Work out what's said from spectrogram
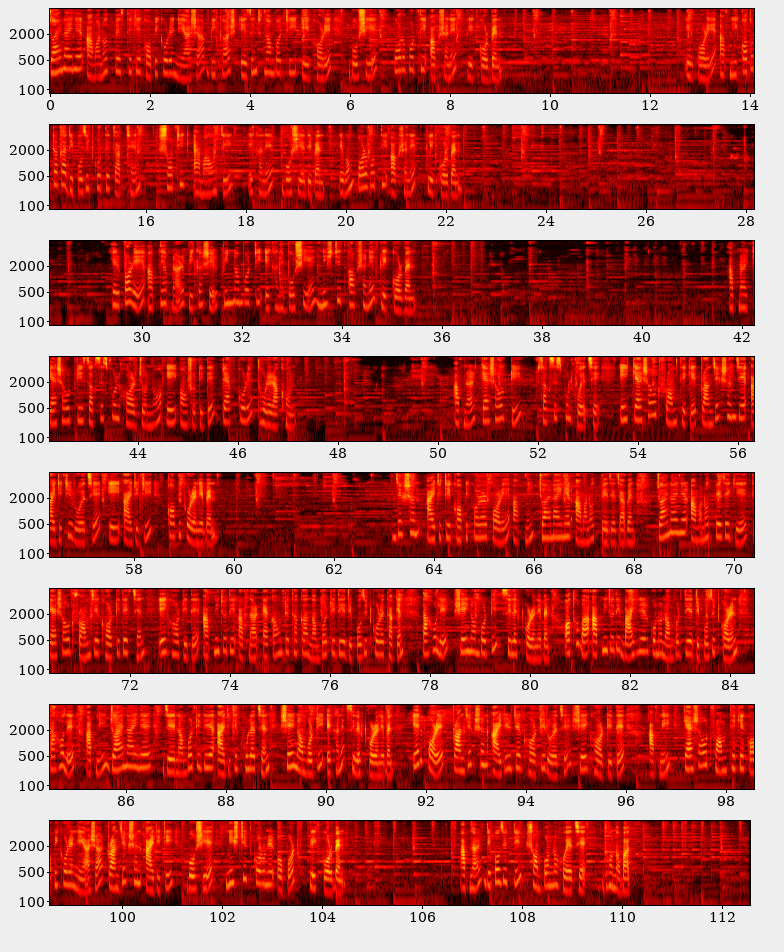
জয় নাইনের আমানত পেজ থেকে কপি করে নিয়ে আসা বিকাশ এজেন্ট নম্বরটি এই ঘরে বসিয়ে পরবর্তী অপশানে ক্লিক করবেন। এরপরে আপনি কত টাকা ডিপোজিট করতে চাচ্ছেন সঠিক অ্যামাউন্টটি এখানে বসিয়ে দিবেন এবং পরবর্তী অপশানে ক্লিক করবেন। এরপরে আপনি আপনার বিকাশের পিন নম্বরটি এখানে বসিয়ে নিশ্চিত অপশানে ক্লিক করবেন। আপনার ক্যাশ আউটটি সাকসেসফুল হওয়ার জন্য এই অংশটিতে ট্যাপ করে ধরে রাখুন। আপনার ক্যাশ আউটটি সাকসেসফুল হয়েছে। এই ক্যাশ আউট ফর্ম থেকে ট্রানজ্যাকশন যে আইডিটি রয়েছে, এই আইডিটি কপি করে নেবেন। ট্রানজেকশন আইডিটি কপি করার পরে আপনি জয়েন আইনের আমানত পেজে যাবেন। জয়েন আইনের আমানত পেজে গিয়ে ক্যাশ আউট ফর্ম যে ঘরটি দেখছেন, এই ঘরটিতে আপনি যদি আপনার অ্যাকাউন্টে থাকা নম্বরটি দিয়ে ডিপোজিট করে থাকেন, তাহলে সেই নম্বরটি সিলেক্ট করে নেবেন। অথবা আপনি যদি বাইরের কোনো নম্বর দিয়ে ডিপোজিট করেন, তাহলে আপনি জয়েন আইনের যে নম্বরটি দিয়ে আইডিটি খুলেছেন, সেই নম্বরটি এখানে সিলেক্ট করে নেবেন। এরপরে ট্রানজেকশন আইডির যে ঘরটি রয়েছে, সেই ঘরটিতে আপনি ক্যাশ আউট ফর্ম থেকে কপি করে নিয়ে আসা ট্রানজেকশন আইডিটি বসিয়ে নিশ্চিত করুণের ওপর ক্লিক করবেন। আপনার ডিপোজিটটি সম্পন্ন হয়েছে। ধন্যবাদ।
